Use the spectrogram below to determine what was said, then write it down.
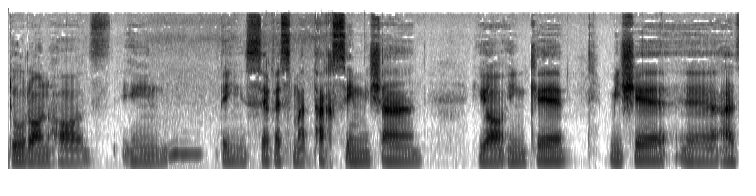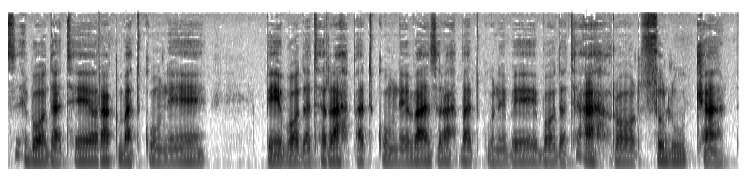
دوران ها این به این سه قسمت تقسیم میشن یا اینکه میشه از عبادت رقبت گونه به عبادت رهبت گونه و از رهبت گونه به عبادت احرار سلوک کرد.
